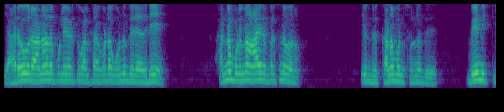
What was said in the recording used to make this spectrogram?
யாரோ ஒரு அனாதை பிள்ளைய எடுத்து வளர்த்தா கூட ஒன்றும் தெரியாதுடே. அண்ணன் பிள்ளைனா ஆயிரம் பிரச்சனை வரும் என்று கணவன் சொன்னது வேணிக்கு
